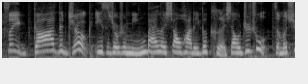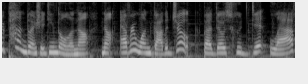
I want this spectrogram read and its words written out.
所以 got the joke 意思就是明白了笑话的一个可笑之处。怎么去判断谁听懂了呢？Now everyone got the joke, but those who did laugh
